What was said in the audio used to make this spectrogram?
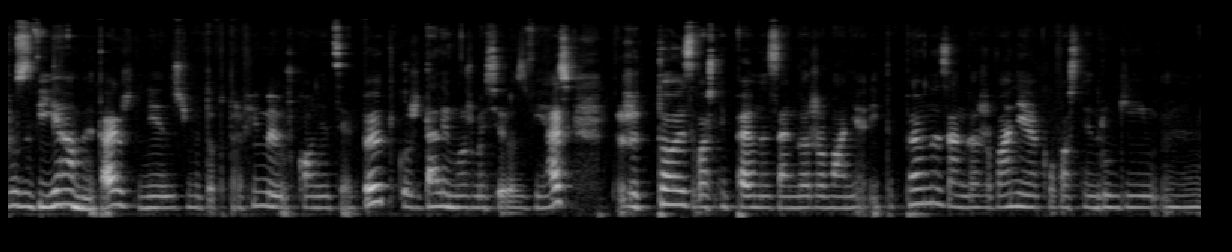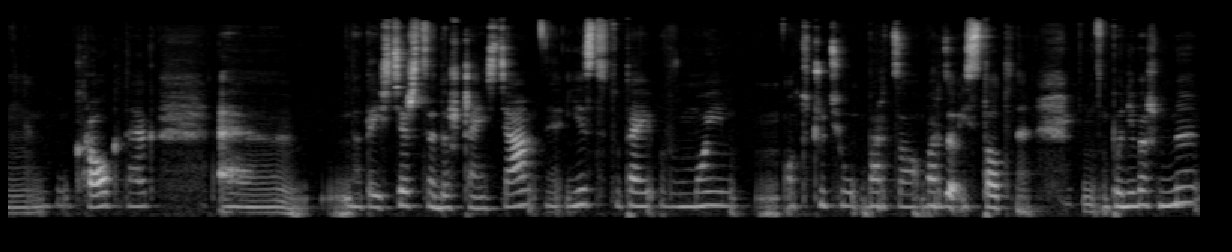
rozwijamy, tak? Że nie jest, że my to potrafimy już koniec jakby, tylko że dalej możemy się rozwijać, że to jest właśnie pełne zaangażowanie i to pełne zaangażowanie jako właśnie drugi mm, krok, tak? E, na tej ścieżce do szczęścia jest tutaj w moim odczuciu bardzo, bardzo istotny, ponieważ my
